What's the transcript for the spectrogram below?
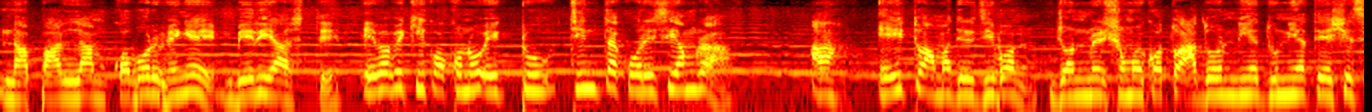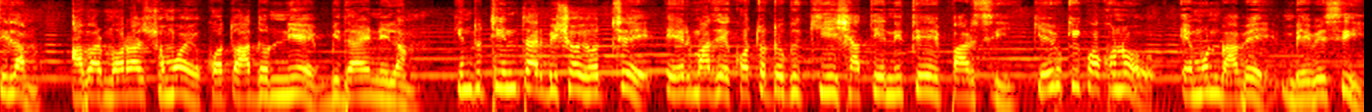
না পারলাম কবর ভেঙে বেরিয়ে আসতে। এভাবে কি কখনো একটু চিন্তা করেছি আমরা? আহ, এই তো আমাদের জীবন। জন্মের সময় কত আদর নিয়ে দুনিয়াতে এসেছিলাম, আবার মরার সময় কত আদর নিয়ে বিদায় নিলাম। কিন্তু চিন্তার বিষয় হচ্ছে, এর মাঝে কতটুকু কি সাথে নিতে পারছি? কেউ কি কখনো এমনভাবে ভেবেছি?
